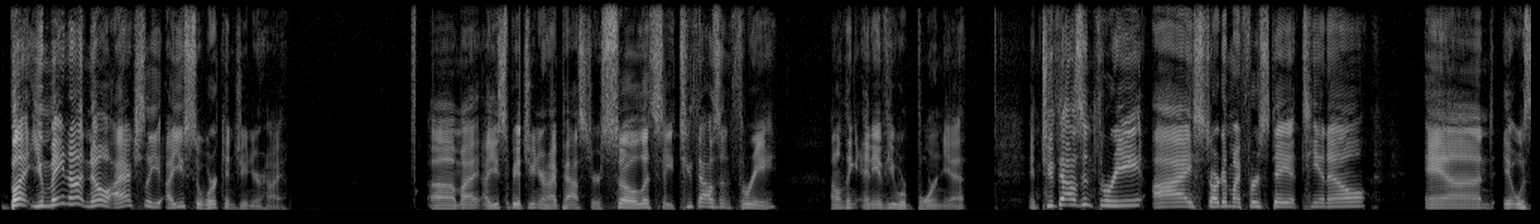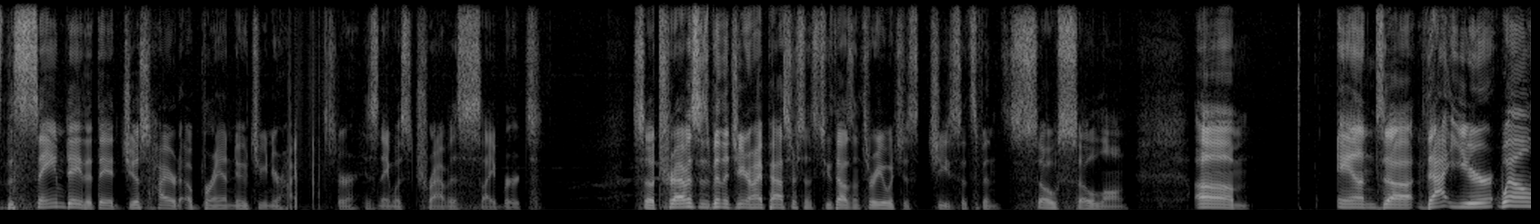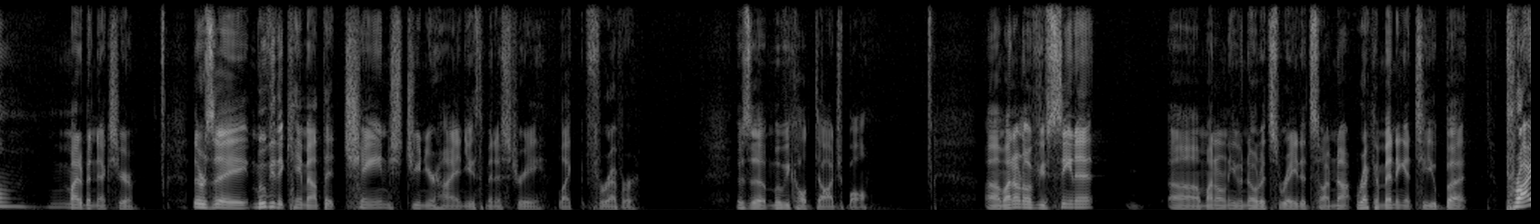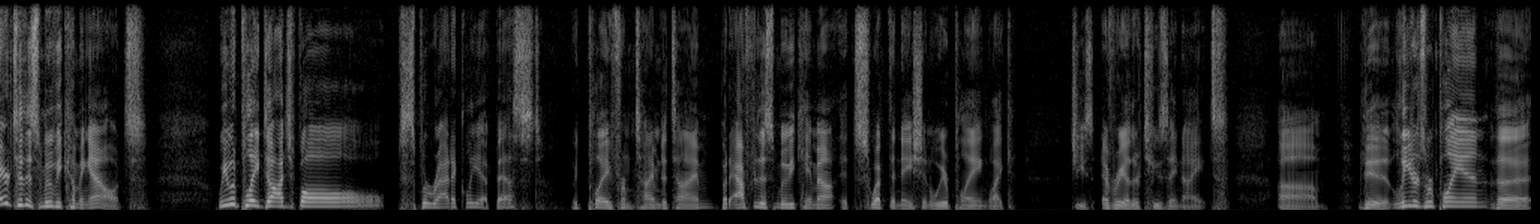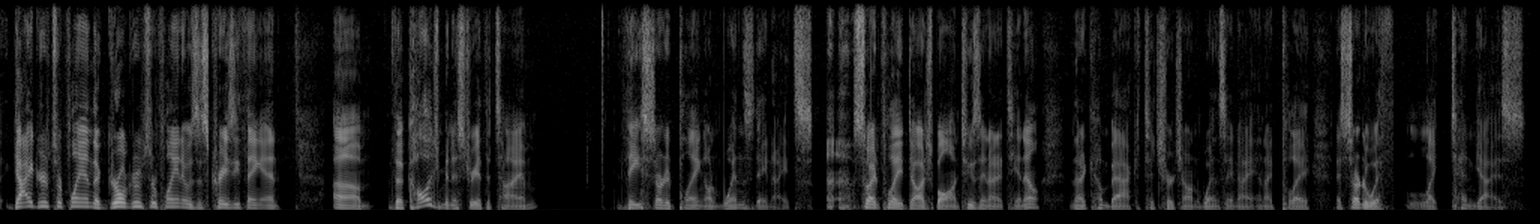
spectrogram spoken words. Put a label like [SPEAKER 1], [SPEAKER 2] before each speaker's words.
[SPEAKER 1] but you may not know, I actually I used to work in junior high. Um, I, I used to be a junior high pastor. So let's see, 2003. I don't think any of you were born yet. In 2003, I started my first day at TNL, and it was the same day that they had just hired a brand new junior high pastor. His name was Travis Seibert. So Travis has been the junior high pastor since 2003, which is, geez, it's been so, so long. Um, and uh, that year, well, might have been next year, there's a movie that came out that changed junior high and youth ministry like forever. It was a movie called Dodgeball. Um, I don't know if you've seen it. Um, I don't even know what it's rated, so I'm not recommending it to you. But prior to this movie coming out, we would play dodgeball sporadically at best. We'd play from time to time. But after this movie came out, it swept the nation. We were playing like, geez, every other Tuesday night. Um, the leaders were playing, the guy groups were playing, the girl groups were playing. It was this crazy thing. And um, the college ministry at the time, they started playing on Wednesday nights. so I'd play dodgeball on Tuesday night at TNL, and then I'd come back to church on Wednesday night and I'd play. It started with like 10 guys.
